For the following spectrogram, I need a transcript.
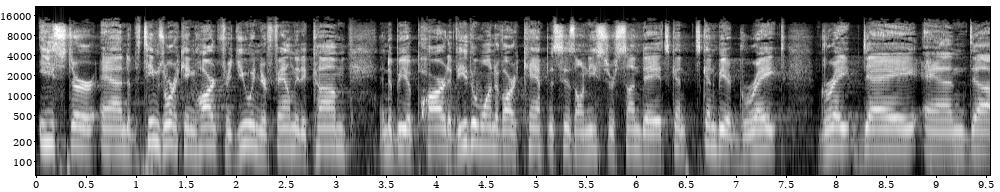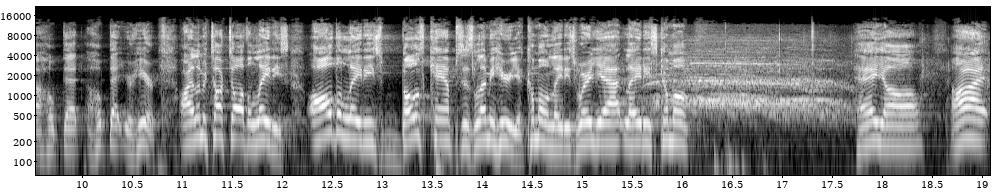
Easter. And the team's working hard for you and your family to come and to be a part of either one of our campuses on Easter Sunday. It's going, to be a great, great day. And uh, hope, that, I hope that you're here. All right, let me talk to all the ladies. All the ladies, both campuses, let me hear you. Come on, ladies. Where you at, ladies? Come on. Hey, y'all. All right.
